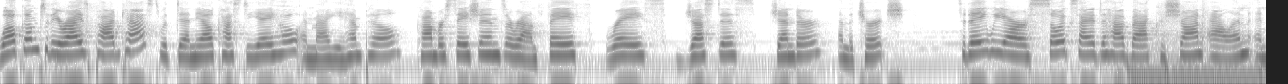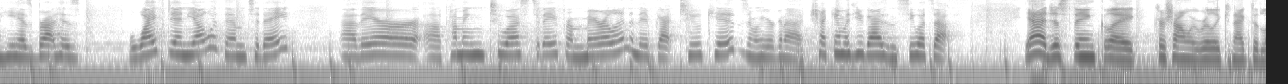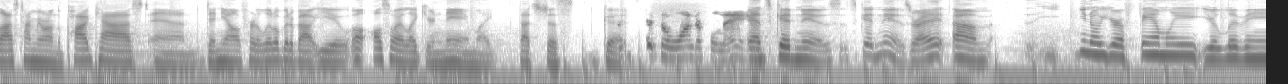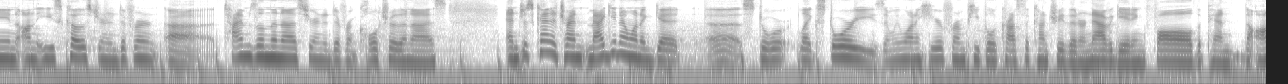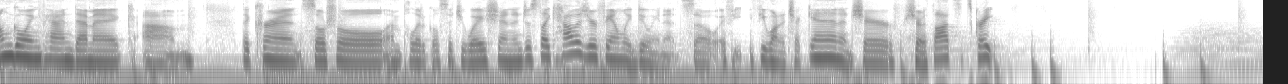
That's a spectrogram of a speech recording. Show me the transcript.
Welcome to the Arise podcast with Danielle Castillejo and Maggie Hemphill. Conversations around faith, race, justice, gender, and the church. Today we are so excited to have back Krishon Allen, and he has brought his wife Danielle with him today. Uh, they are uh, coming to us today from Maryland, and they've got two kids, and we are going to check in with you guys and see what's up. Yeah, I just think like Krishon, we really connected last time you were on the podcast, and Danielle, I've heard a little bit about you. Also, I like your name. Like that's just good. It's a wonderful name. Yeah, it's good news. It's good news, right? Um, you know, you're a family. You're living on the East Coast. You're in a different uh, time zone than us. You're in a different culture than us and just kind of trying maggie and i want to get uh, store like stories and we want to hear from people across the country that are navigating fall the pan the ongoing pandemic um, the current social and political situation and just like how is your family doing it so if you, if you want to check in and share share thoughts it's great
